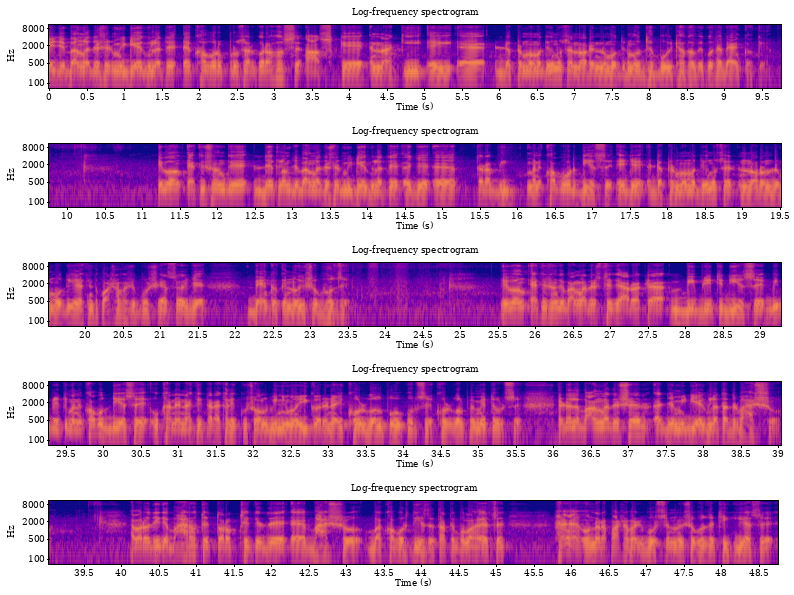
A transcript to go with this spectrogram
এই যে বাংলাদেশের মিডিয়াগুলোতে এ খবর প্রচার করা হচ্ছে, আজকে নাকি এই ডক্টর মোহাম্মদ ইউনুস আর নরেন্দ্র মোদীর মধ্যে বৈঠক হবে কোথায়? ব্যাংককে। এবং একই সঙ্গে দেখলাম যে বাংলাদেশের মিডিয়াগুলোতে এই যে তারা মানে খবর দিয়েছে, এই যে ডক্টর মোহাম্মদ ইউনুসের নরেন্দ্র মোদী এরা কিন্তু পাশাপাশি বসে আছে ওই যে ব্যাংককে নৈশ ভোজে। এবং একই সঙ্গে বাংলাদেশ থেকে আরও একটা বিবৃতি দিয়েছে। বিবৃতি মানে খবর দিয়েছে, ওখানে নাকি তারা খালি কুশল বিনিময়ই করে নাই, খোর গল্পও করছে, খোর গল্পে মেতে উঠছে। এটা হলো বাংলাদেশের যে মিডিয়াগুলো, তাদের ভাষ্য। আবার ওদিকে ভারতের তরফ থেকে যে ভাষ্য বা খবর দিয়েছে, তাতে বলা হয়েছে হ্যাঁ ওনারা পাশাপাশি বসছেন নৈশভোজে ঠিকই আছে।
